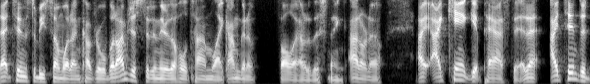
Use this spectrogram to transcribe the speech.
that tends to be somewhat uncomfortable. But I'm just sitting there the whole time, like I'm gonna fall out of this thing. I don't know. I, I can't get past it. And I, I tend to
